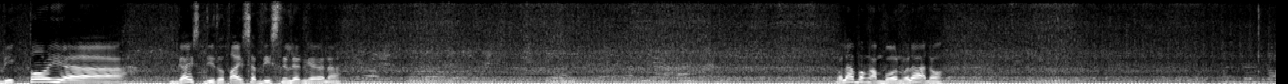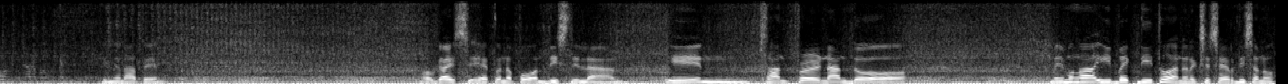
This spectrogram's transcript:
Victoria. Guys, dito tayo sa Disneyland ngayon ha. Wala bang ambon? Wala ano? Tingnan natin. Oh guys, eto na po ang Disneyland in San Fernando. May mga e-bike dito ah, na nagsiservice ano.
